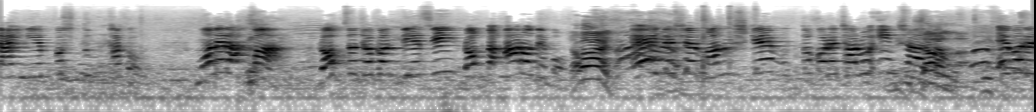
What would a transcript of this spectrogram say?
তাই নিয়ে প্রস্তুত থাকো। মনে রাখবা রক্ত যখন দিয়েছি রক্ত আরও দেব। এই দেশের মানুষকে মুক্ত করে ছাড়বো ইনশাআল্লাহ। এবারে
